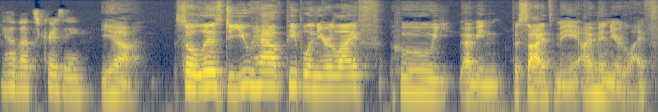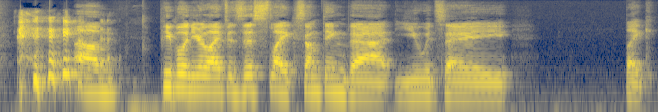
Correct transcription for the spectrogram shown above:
Yeah, that's crazy. yeah so liz do you have people in your life who i mean besides me i'm in your life um, people in your life is this like something that you would say like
